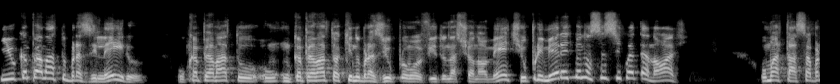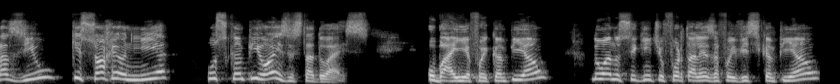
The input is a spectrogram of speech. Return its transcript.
e o Campeonato Brasileiro, o campeonato, um, um campeonato aqui no Brasil promovido nacionalmente, o primeiro é de 1959. Uma Taça Brasil que só reunia os campeões estaduais. O Bahia foi campeão, no ano seguinte o Fortaleza foi vice-campeão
